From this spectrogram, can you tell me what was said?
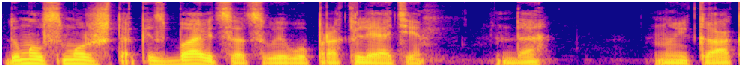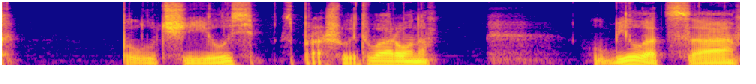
Думал, сможешь так избавиться от своего проклятия. Да? Ну и как? Получилось, спрашивает ворона. Убил отца,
